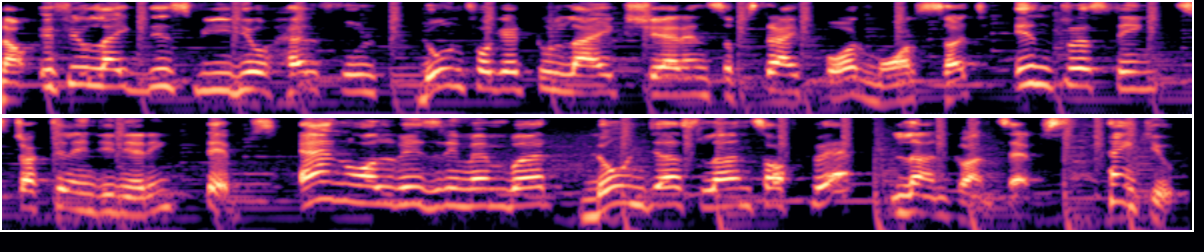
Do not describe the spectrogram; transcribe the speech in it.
Now, if you like this video helpful, don't forget to like, share and subscribe for more such interesting structural engineering tips. And always remember, don't just learn software, learn concepts. Thank you.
